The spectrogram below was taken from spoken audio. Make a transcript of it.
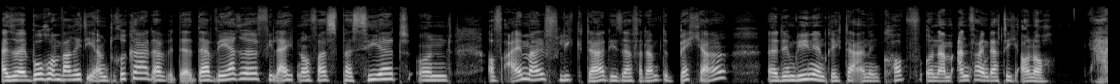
Also bei Bochum war richtig am Drücker, da, da, da wäre vielleicht noch was passiert und auf einmal fliegt da dieser verdammte Becher äh, dem Linienrichter an den Kopf und am Anfang dachte ich auch noch, ja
